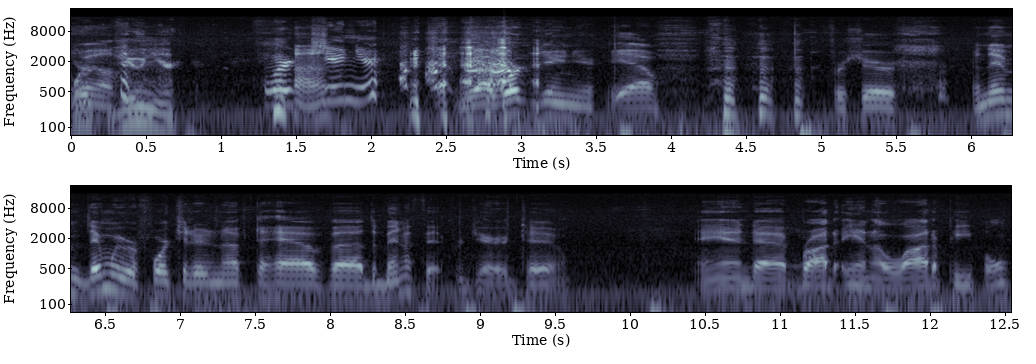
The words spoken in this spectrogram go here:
Work Well. Junior. Work Huh? Junior. yeah, work junior. Yeah, for sure. And then then we were fortunate enough to have uh, the benefit for Jared too, and uh, brought in a lot of people,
